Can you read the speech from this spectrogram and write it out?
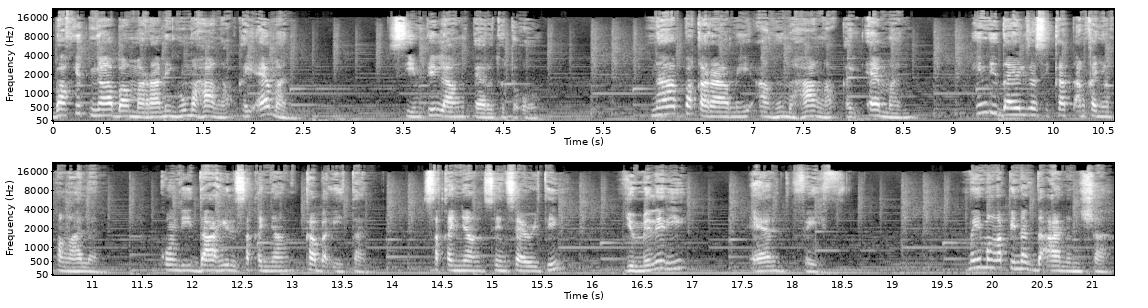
Bakit nga ba maraming humahanga kay Eman? Simple lang pero totoo. Napakarami ang humahanga kay Eman hindi dahil sa sikat ang kanyang pangalan, kundi dahil sa kanyang kabaitan, sa kanyang sincerity, humility, and faith. May mga pinagdaanan siya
